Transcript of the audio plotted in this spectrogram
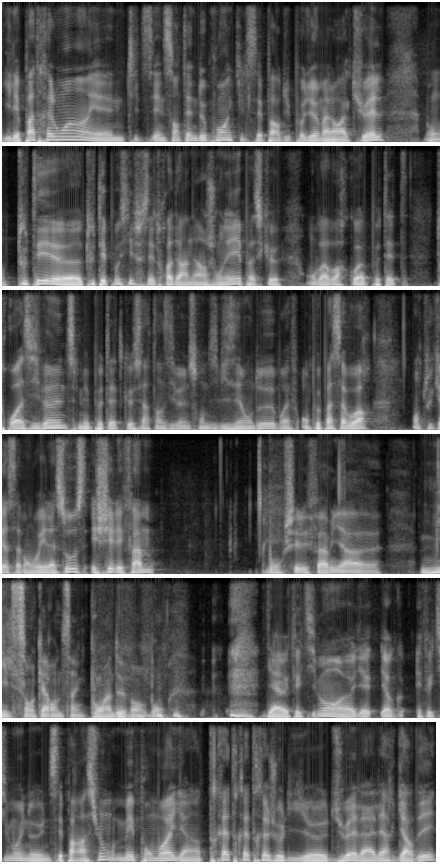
Il est pas très loin, il y a une, petite, il y a une centaine de points qui le séparent du podium à l'heure actuelle. Bon, tout est, tout est possible sur ces trois dernières journées parce que on va avoir quoi Peut-être trois events, mais peut-être que certains events seront divisés en deux. Bref, on peut pas savoir. En tout cas, ça va envoyer la sauce. Et chez les femmes, Bon, chez les femmes, il y a 1145 points devant. Bon, il y a effectivement, euh, une, séparation, mais pour moi, il y a un très très très joli euh, duel à aller regarder.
